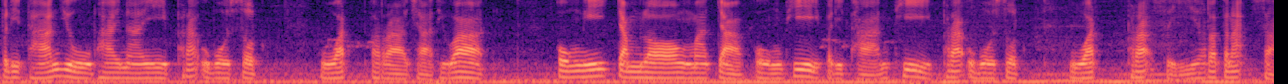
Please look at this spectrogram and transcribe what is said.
ประดิษฐานอยู่ภายในพระอุโบสถ วัดราชาธิวาสองค์นี้จำลองมาจากองค์ที่ประดิษฐานที่พระอุโบสถ วัด พระศรีรัตนศา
